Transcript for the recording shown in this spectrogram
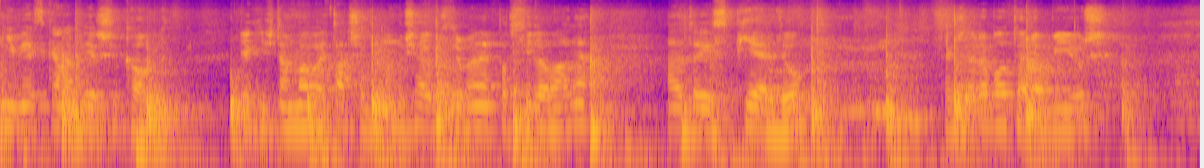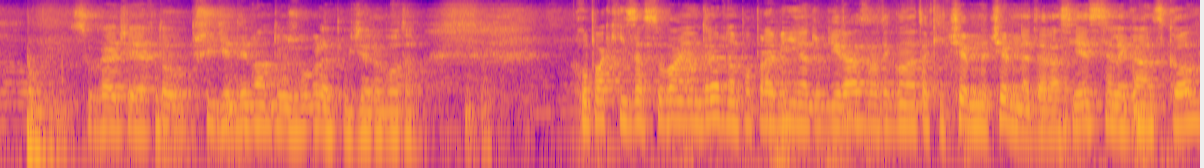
niebieska na pierwszy koł. Jakieś tam małe tacze będą musiały być zrobione, podfilowane, ale to jest pierdół. Także robotę robi już. Słuchajcie, jak to przyjdzie dywan, to już w ogóle pójdzie robota. Chłopaki zasuwają drewno, poprawili na drugi raz, dlatego na takie ciemne, ciemne teraz jest, elegancko.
